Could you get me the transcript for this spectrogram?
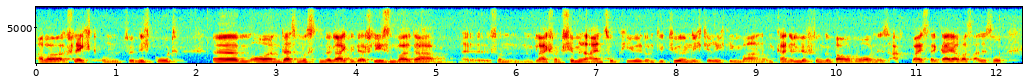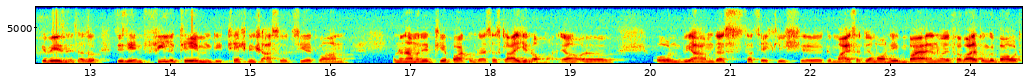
aber schlecht und nicht gut. Ähm, und das mussten wir gleich wieder schließen, weil da äh, schon gleich schon Schimmeleinzug hielt und die Türen nicht die richtigen waren und keine Lüftung gebaut worden ist. Ach, weiß der Geier, was alles so gewesen ist. Also Sie sehen viele Themen, die technisch assoziiert waren. Und dann haben wir den Tierpark und da ist das Gleiche nochmal. Ja? Äh, und wir haben das tatsächlich äh, gemeistert. Wir haben auch nebenbei eine neue Verwaltung gebaut,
